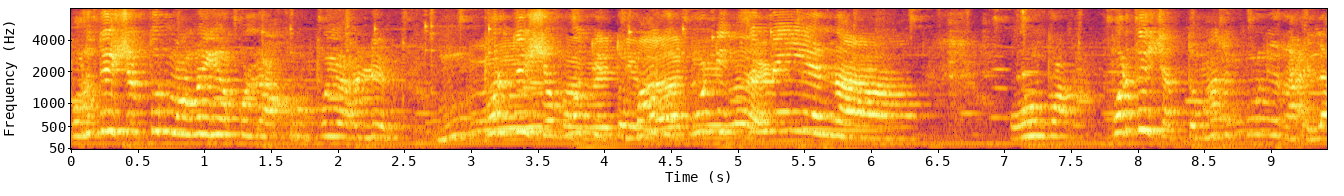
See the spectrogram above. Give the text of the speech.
परदेशातून मला एक लाख रुपये आले. परदेशामध्ये माझं कोणीच नाहीये ना हो बा परदेशात तर माझं कोणी राहिला?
